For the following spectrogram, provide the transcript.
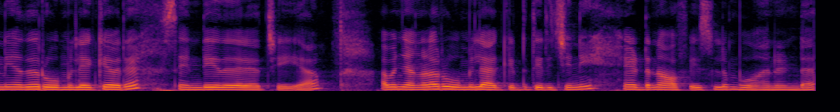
ഇനി അത് റൂമിലേക്ക് അവർ സെൻഡ് ചെയ്ത് തരാ ചെയ്യാം. അപ്പോൾ ഞങ്ങളെ റൂമിലാക്കിയിട്ട് തിരിച്ചിനി ഏട്ടൻ ഓഫീസിലും പോകാനുണ്ട്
